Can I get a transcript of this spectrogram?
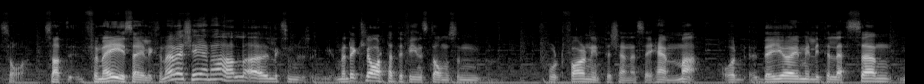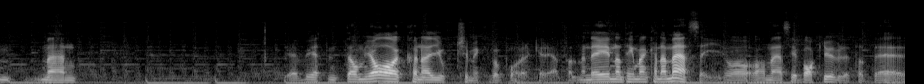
så. så att för mig det liksom, "Nej, men tjena alla, liksom, men det är klart att det finns de som fortfarande inte känner sig hemma. Och det gör ju mig lite ledsen, men jag vet inte om jag har kunnat gjort så mycket för att påverka det i alla fall. Men det är någonting man kan ha med sig och, och ha med sig i bakhuvudet. Att det är,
